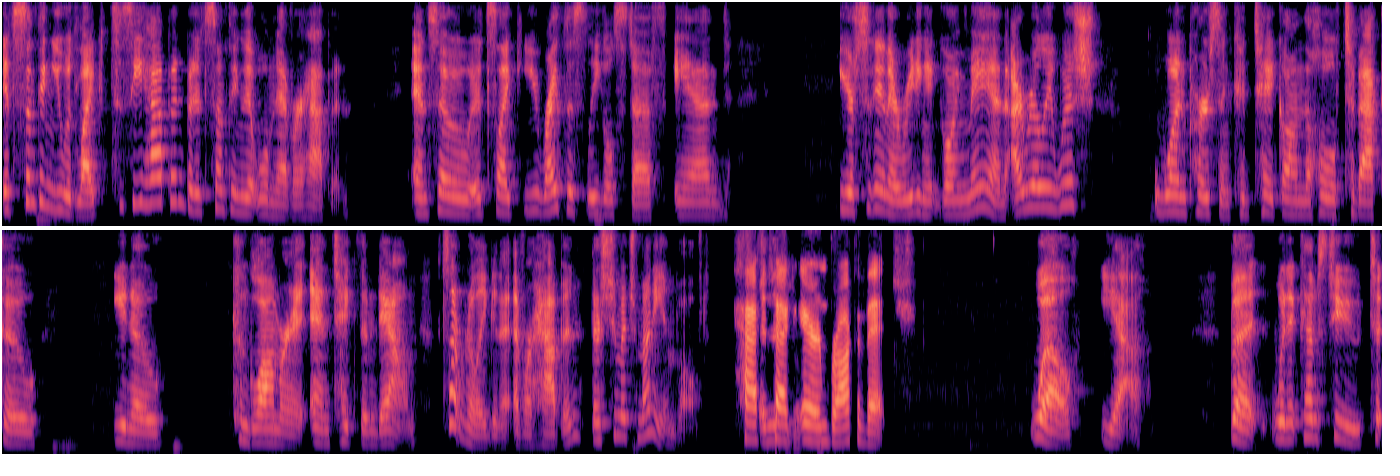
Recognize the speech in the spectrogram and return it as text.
it's something mm. you would like to see happen, but it's something that will never happen. And so it's like you write this legal stuff and you're sitting there reading it going, man, I really wish one person could take on the whole tobacco, you know, conglomerate and take them down. It's not really going to ever happen. There's too much money involved. Hashtag then- Erin Brockovich. Well, yeah. But when it comes to t-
